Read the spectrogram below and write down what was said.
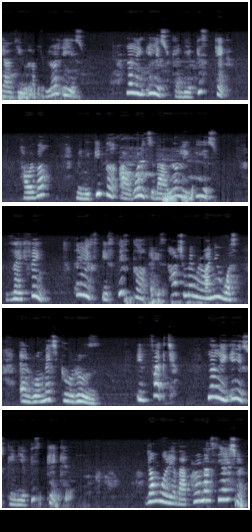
tell you how to learn English. Learning English can be a piece of cake. However, many people are worried about learning English. They think English is difficult and it's hard to memorize new words and grammatical rules. In fact, learning English can be a piece of cake. Don't worry about pronunciation.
